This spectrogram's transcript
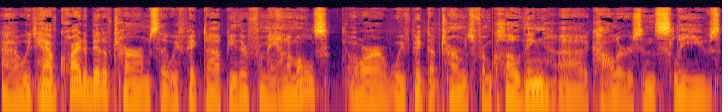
Uh, we have quite a bit of terms that we've picked up either from animals or we've picked up terms from clothing, uh, collars and sleeves.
